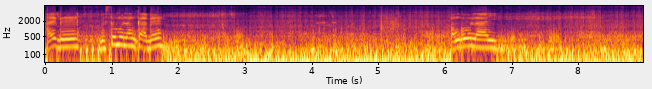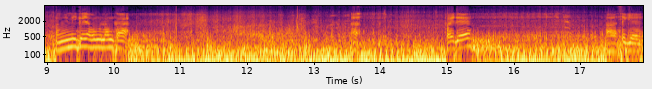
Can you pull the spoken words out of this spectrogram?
Hi, be. Gusto mo lang ka, be? Panggulay. Mamimigay akong langka. Ah, pwede? Ah, sige.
